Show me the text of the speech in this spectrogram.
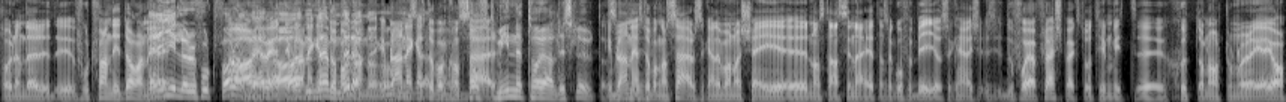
Och den där, eh, fortfarande idag... När Den gillar du fortfarande? Ja, jag vet. Ja, ibland när jag kan stå på en, ibland gång, jag kan stå på en konsert. Doftminnet tar ju aldrig slut. Alltså. Ibland när jag står på en konsert så kan det vara någon tjej eh, någonstans i närheten som går förbi och så kan jag, då får jag flashbacks då till mitt eh, 17-18-åriga jag.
